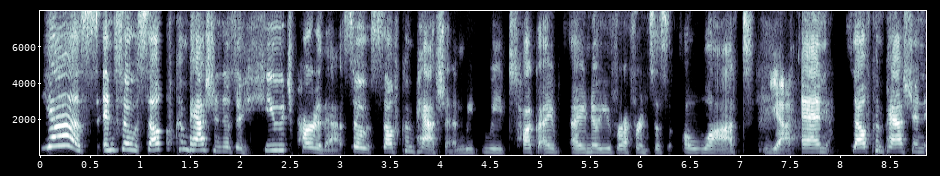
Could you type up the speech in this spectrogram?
Yes. And so self-compassion is a huge part of that. So self-compassion, we we talk, I, I know you've referenced this a lot. Yeah. And self-compassion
